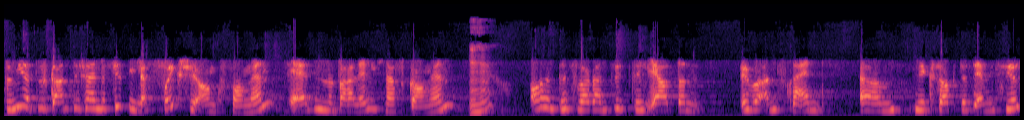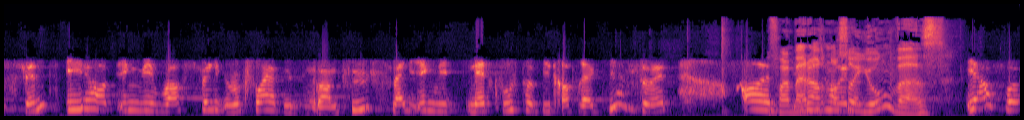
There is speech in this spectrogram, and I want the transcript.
Bei mir hat das Ganze schon in der vierten Klasse Volksschule angefangen. Er ist in eine Parallelklasse gegangen. Und das war ganz witzig. Er hat dann über einen Freund ähm, mir gesagt, dass er mich süß findet. Ich hab irgendwie war völlig überfordert mit dem Ganzen, weil ich irgendwie nicht gewusst habe, wie ich darauf reagieren soll. Und Vor allem, weil du auch noch so jung warst. ja, voll.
